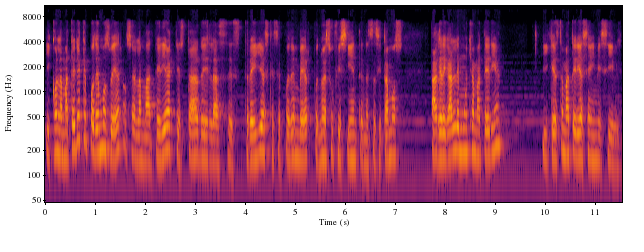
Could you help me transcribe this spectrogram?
y con la materia que podemos ver, o sea, la materia que está de las estrellas que se pueden ver, pues no es suficiente. Necesitamos agregarle mucha materia y que esta materia sea invisible.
